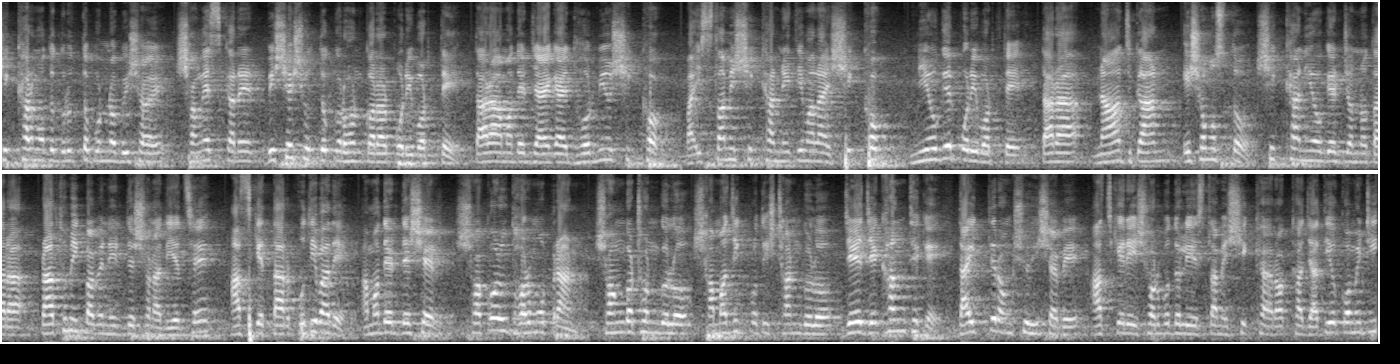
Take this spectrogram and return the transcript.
শিক্ষার মতো গুরুত্বপূর্ণ বিষয়ে সংস্কারের বিশেষ উদ্যোগ গ্রহণ করার পরিবর্তে তারা আমাদের জায়গায় ধর্মীয় শিক্ষক বা ইসলামী শিক্ষার নীতিমালায় শিক্ষক নিয়োগের পরিবর্তে তারা নাচ, গান এ সমস্ত শিক্ষা নিয়োগের জন্য তারা প্রাথমিকভাবে নির্দেশনা দিয়েছে। আজকে তার প্রতিবাদে আমাদের দেশের সকল ধর্মপ্রাণ, সংগঠনগুলো, সামাজিক প্রতিষ্ঠানগুলো যে যেখান থেকে দায়িত্বের অংশ হিসাবে আজকের এই সর্বদলীয় ইসলামী শিক্ষা রক্ষা জাতীয় কমিটি,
